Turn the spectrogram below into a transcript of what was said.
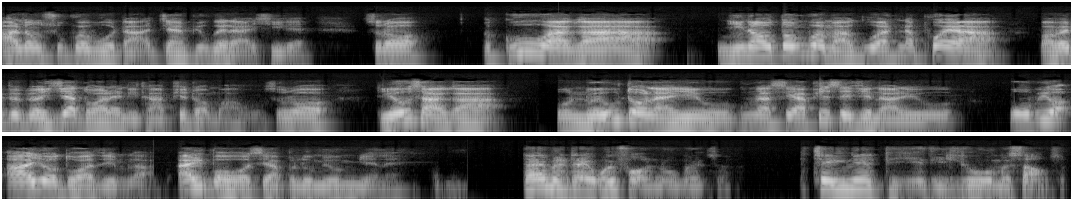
အားလုံးစုဖွဲ့ဖို့ဒါအကြံပြုခဲ့တာရှိတယ်ဆိုတော့အခုဟာကညီနောင်သုံးဖွဲ့မှာအခုကနှစ်ဖွဲ့ကဘာပဲပြောပြောရက်သွားတဲ့အနေအထားဖြစ်တော့မှာဘူးဆိုတော့ ဒီဥစ္စာကဟိုຫນွေဥတော်လန်ရေးကိုခုနဆရာဖြစ်စေချင်တာတွေကိုပို့ပြီးတော့အာရော့သွားစေမလားအဲ့ဒီပေါ်ကိုဆရာဘယ်လိုမျိုးမြင်လဲ diamond type wait for no man ဆိုအချိန်နဲ့ဒီရည်ဒီလူမဆောင်ဆို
